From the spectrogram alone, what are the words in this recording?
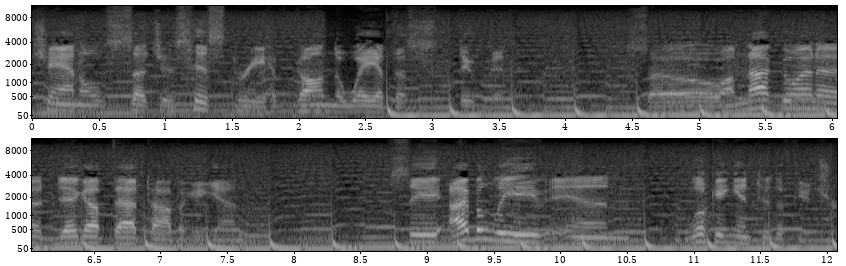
channels such as History have gone the way of the stupid. So I'm not going to dig up that topic again. See, I believe in looking into the future,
